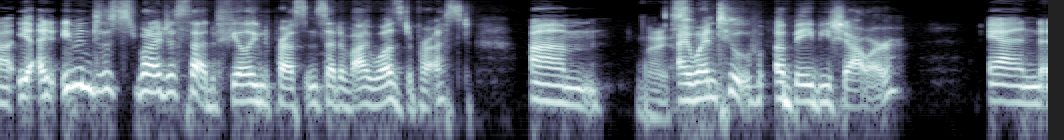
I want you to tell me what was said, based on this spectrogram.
uh, yeah, even just what I just said, feeling depressed instead of I was depressed. Um, Nice. I went to a baby shower and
